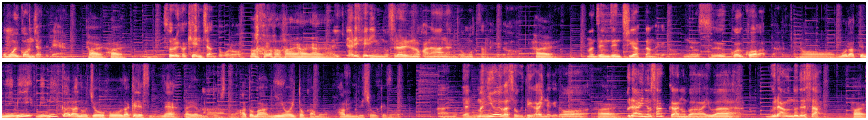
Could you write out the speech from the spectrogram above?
思い込んじゃってて。はいはい。それかケンちゃんのところ。あ はいはいはいはい。いきなりヘリに乗せられるのかななんて思ってたんだけど、はい。まあ、全然違ったんだけど。でもすっごい怖かったあーもうだって耳耳からの情報だけですもんね頼りとしては。あとまあ匂いとかもあるんでしょうけど。あのいや、まあ、匂いはすごくでかいんだけどはブラインドサッカーの場合はグラウンドでさいはい。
